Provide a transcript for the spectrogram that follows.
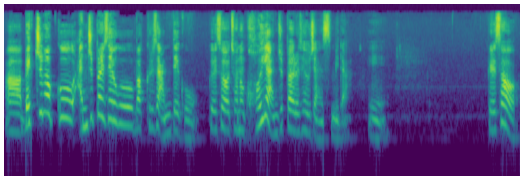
아, 맥주 먹고 안주빨 세우고 막 그래서 안 되고 그래서 저는 거의 안주빨을 세우지 않습니다. 예. 그래서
